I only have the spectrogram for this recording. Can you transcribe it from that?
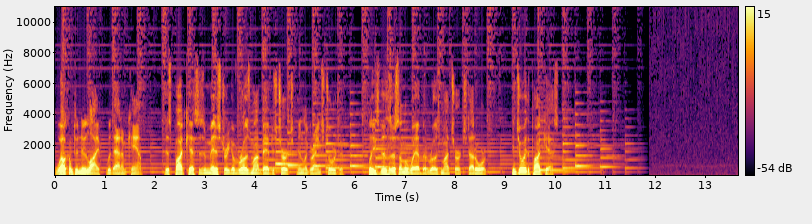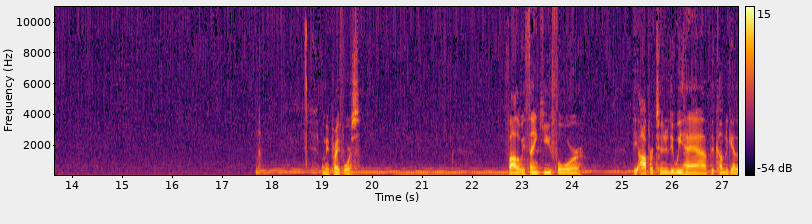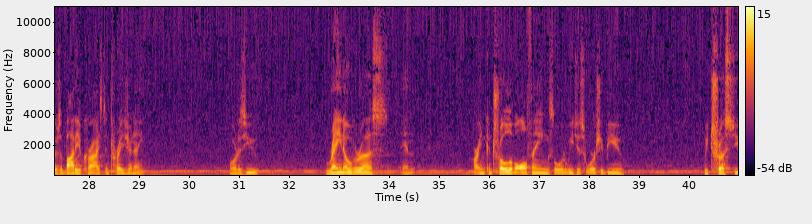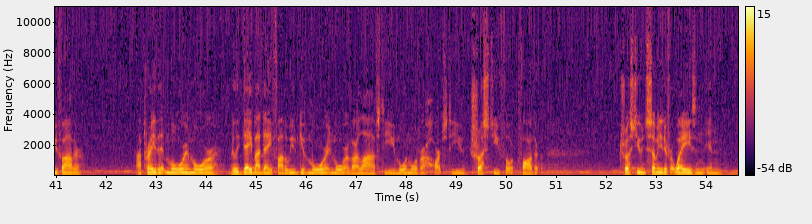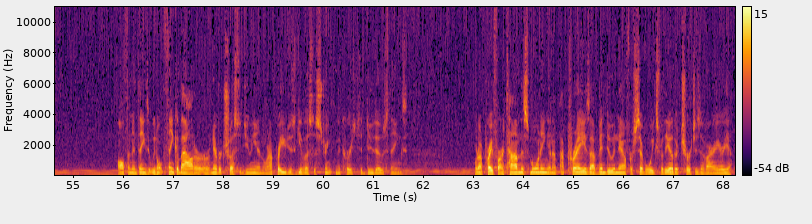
Welcome to New Life with Adam Camp. This podcast is a ministry of Rosemont Baptist Church in LaGrange, Georgia. Please visit us on the web at rosemontchurch.org. Enjoy the podcast. Let me pray for us. Father, we thank you for the opportunity we have to come together as a body of Christ and praise your name. Lord, as you reign over us and are in control of all things, Lord, we just worship you. We trust you, Father. I pray that more and more, really day by day, Father, we would give more and more of our lives to you, more and more of our hearts to you. Trust you, Father. Trust you in so many different ways and, and often in things that we don't think about or, or never trusted you in. Lord, I pray you just give us the strength and the courage to do those things. Lord, I pray for our time this morning, and I, I pray, as I've been doing now for several weeks, for the other churches of our area.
